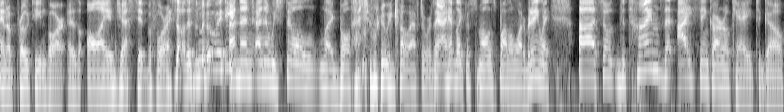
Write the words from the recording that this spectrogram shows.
And a protein bar as all I ingested before I saw this movie. and then and then we still like both had to really go afterwards. I had like the smallest bottle of water, but anyway. Uh, so the times that I think are okay to go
